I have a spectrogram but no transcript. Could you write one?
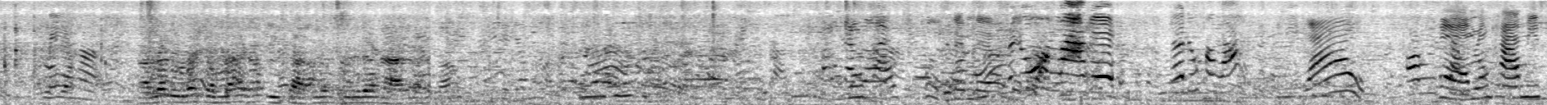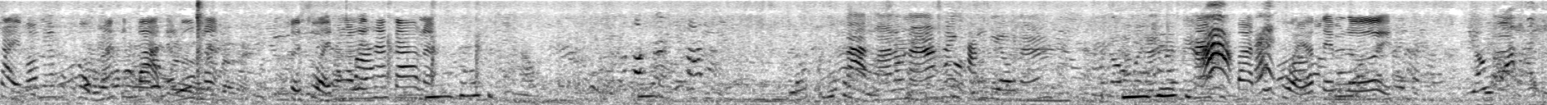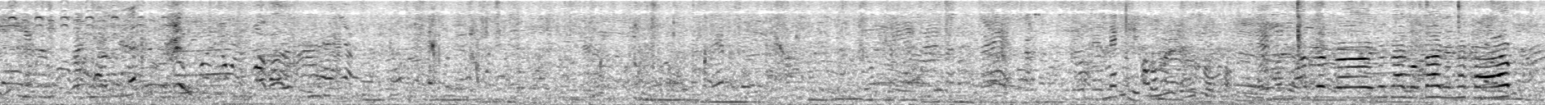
ไม่เลยค่ะอ่าแล้วดูว่าชมได้ครับอีกกาบเรื่องซื้อเรื่องขานะครับรองเท้าถูกเต็มเลยามีใส่เปล่าเนี่ยถูกห้าสิบบาทนะลูกนะสวยๆทั้งนั้นเลยห้าเก้านะโอกาทมาแล้วนะ ให้ครั้งเดียวนะห้าสิบบาทสวยๆอะเต็มเลย ครับ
